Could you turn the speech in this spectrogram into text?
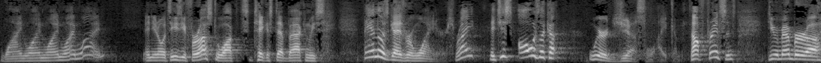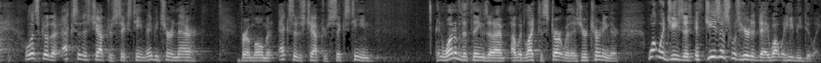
whine, whine, whine, whine, whine. And you know, it's easy for us to walk, to take a step back and we say, man, those guys were whiners, right? They just always look up. We're just like them. Now, for instance, do you remember? Uh, well, let's go to Exodus chapter 16. Maybe turn there for a moment. Exodus chapter 16. And one of the things that I, I would like to start with as you're turning there, what would Jesus, if Jesus was here today, what would he be doing?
